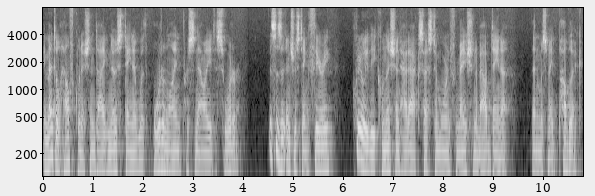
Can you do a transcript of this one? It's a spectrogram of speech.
A mental health clinician diagnosed Dana with borderline personality disorder. This is an interesting theory. Clearly, the clinician had access to more information about Dana than was made public,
